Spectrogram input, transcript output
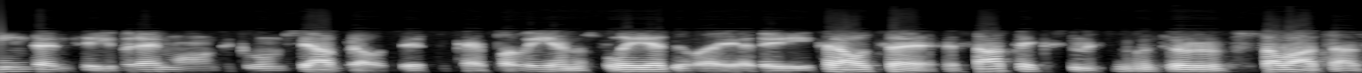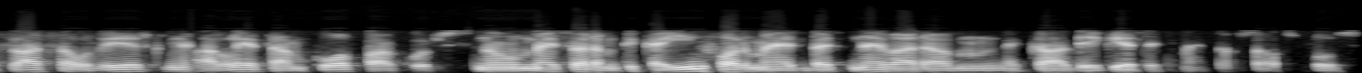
intensīva remonta, ka mums jābrauc ir tikai pa vienu sliedu vai arī traucē satiksmi. Nu, tur savācās veselu virkni ar lietām kopā, kuras nu, mēs varam tikai informēt, bet nevaram nekādīgi ietekmēt no savas puses.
